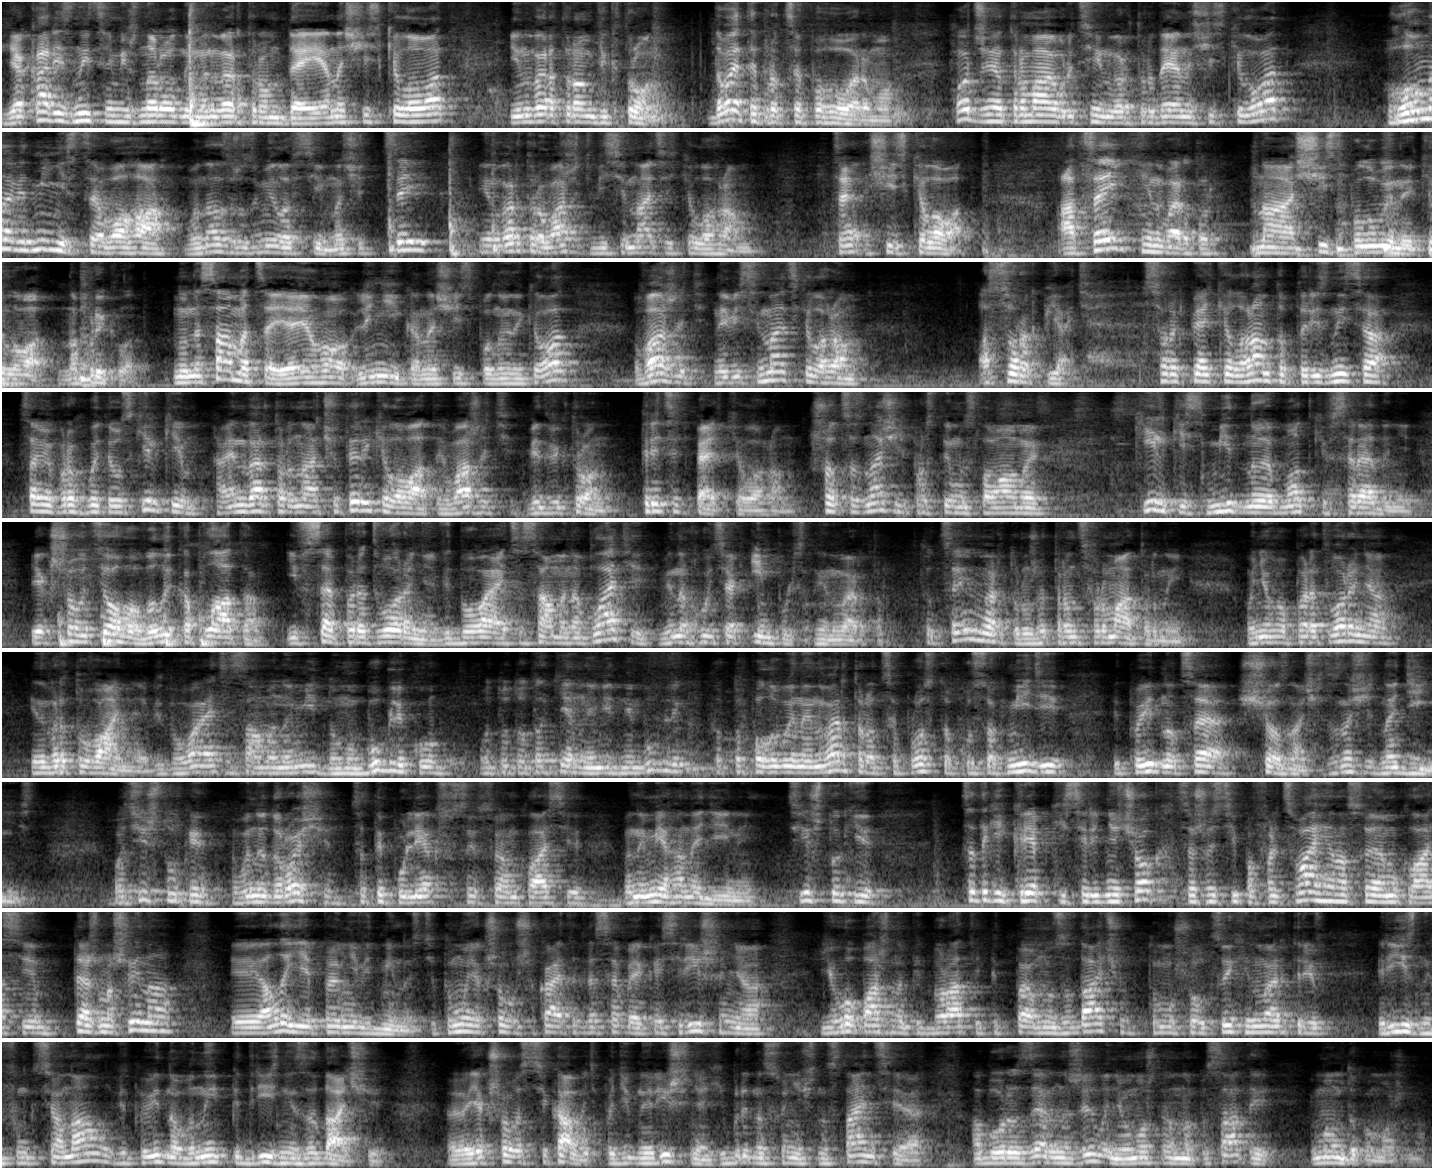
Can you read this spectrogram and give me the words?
Яка різниця між народним інвертором DEA на 6 кВт і інвертором Victron? Давайте про це поговоримо. Отже, я тримаю в руці інвертор DEA на 6 кВт. Головна відмінність це вага. Вона зрозуміла всім. Значить, цей інвертор важить 18 кг. Це 6 кВт. А цей інвертор на 6,5 кВт, наприклад. Ну не саме це, я його лінійка на 6,5 кВт важить не 18 кг, а 45. 45 кг, тобто різниця, самі порахуйте у скільки, а інвертор на 4 кВт важить від Victron 35 кг. Що це значить, простими словами, кількість мідної обмотки всередині. Якщо у цього велика плата і все перетворення відбувається саме на платі, він рахується як імпульсний інвертор, то цей інвертор уже трансформаторний. У нього перетворення інвертування відбувається саме на мідному бубліку. Отут отакенний мідний бублік, тобто половина інвертора це просто кусок міді. Відповідно, це що значить? Це значить надійність. Оці штуки вони дорожчі, це типу Lexus в своєму класі, вони мега надійні. Ці штуки це такий крепкий середнячок, це щось типу Volkswagen в своєму класі, теж машина, е, але є певні відмінності. Тому, якщо ви шукаєте для себе якесь рішення, його бажано підбирати під певну задачу, тому що у цих інверторів різний функціонал, відповідно, вони під різні задачі. Е, Якщо вас цікавить подібне рішення, гібридна сонячна станція або резервне живлення, ви можете нам написати, і ми вам допоможемо.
